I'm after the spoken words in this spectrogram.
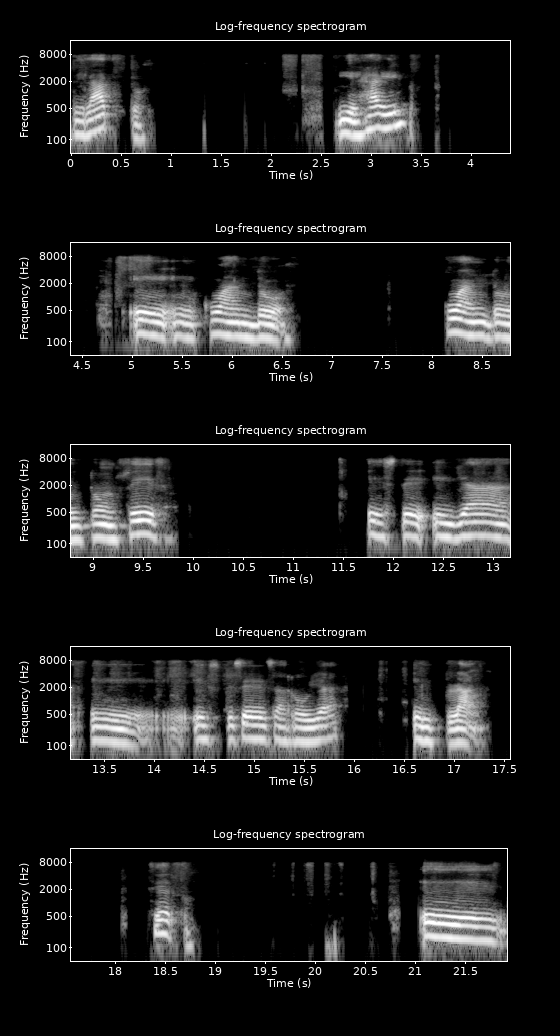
del acto. Y es ahí eh, cuando, cuando entonces este, ella eh, este, se desarrolla el plan, ¿cierto? Eh,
